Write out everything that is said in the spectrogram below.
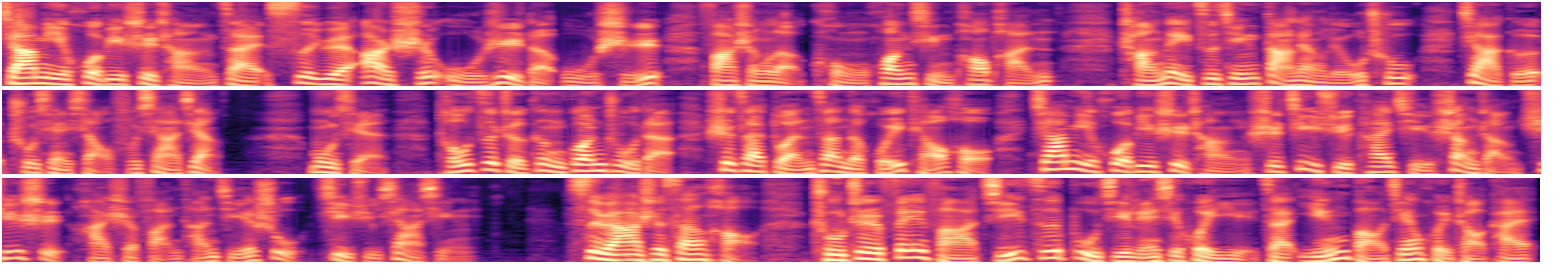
加密货币市场在四月二十五日的午时发生了恐慌性抛盘，场内资金大量流出，价格出现小幅下降。目前，投资者更关注的是在短暂的回调后，加密货币市场是继续开启上涨趋势，还是反弹结束继续下行。四月二十三号，处置非法集资部级联席会议在银保监会召开。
